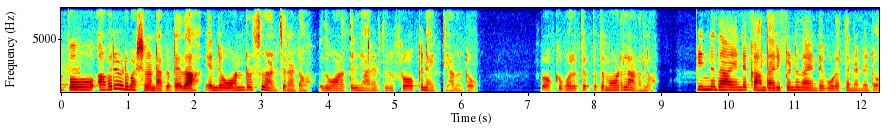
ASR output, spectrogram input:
അപ്പോൾ അവരവിടെ ഭക്ഷണം ഉണ്ടാക്കട്ടെ. ഇതാ എന്റെ ഓൺ ഡ്രസ്സ് കാണിച്ചു കേട്ടോ ഇത് ഓണത്തിന് ഞാനെടുത്തൊരു ഫ്രോക്ക് നൈറ്റിയാണ് കേട്ടോ ഫ്രോക്ക് പോലത്തെ ഇപ്പോഴത്തെ മോഡലാണല്ലോ. പിന്നെ ഇതാ എന്റെ കാന്താരി പെണ്ണ് ഇതാ എന്റെ കൂടെ തന്നെ ഉണ്ട് കേട്ടോ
